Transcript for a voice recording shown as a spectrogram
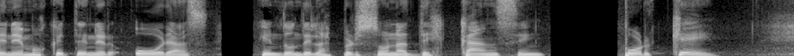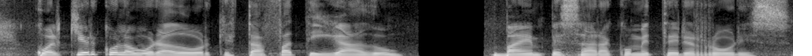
tenemos que tener horas en donde las personas descansen. ¿Por qué? Cualquier colaborador que está fatigado va a empezar a cometer errores.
